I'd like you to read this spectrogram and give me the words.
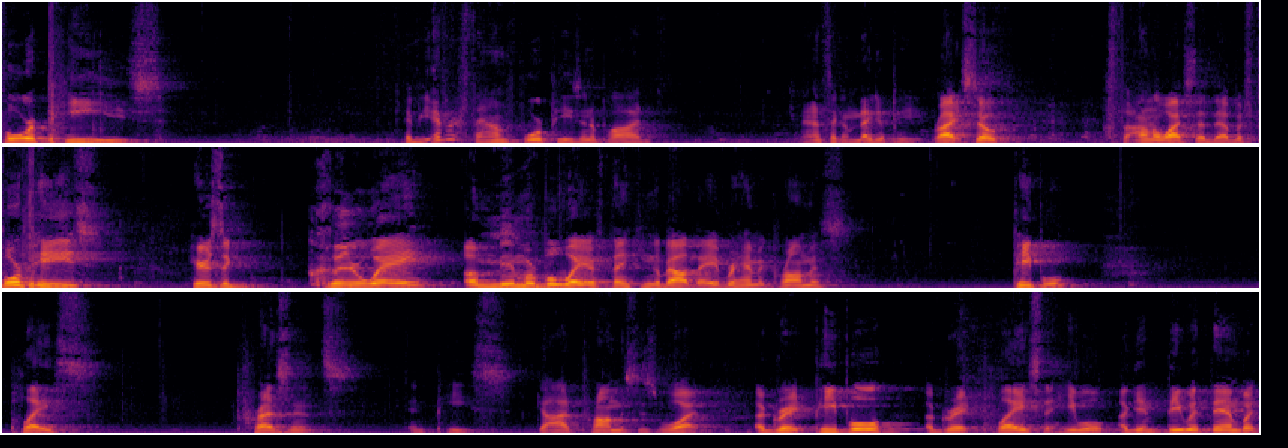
four P's. Have you ever found four P's in a pod? Man, that's like a mega P, right? So I don't know why I said that, but four P's. Here's a clear way, a memorable way of thinking about the Abrahamic promise people, place, presence, and peace. God promises what? A great people, a great place that He will, again, be with them. But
